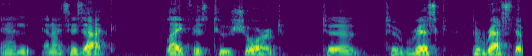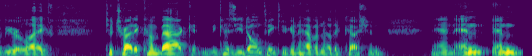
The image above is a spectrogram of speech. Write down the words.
And and I'd say, Zach, life is too short to to risk the rest of your life to try to come back because you don't think you're going to have another concussion. And and and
